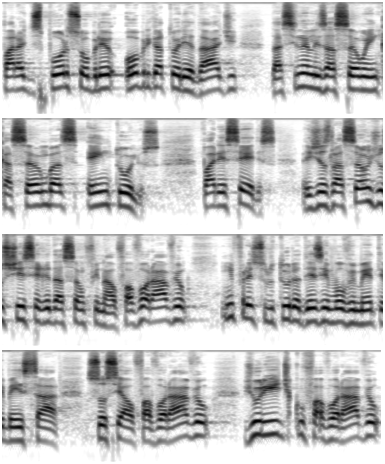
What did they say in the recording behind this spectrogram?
para dispor sobre obrigatoriedade da sinalização em caçambas e entulhos. Pareceres: legislação, justiça e redação final favorável, infraestrutura, desenvolvimento e bem-estar social favorável, jurídico favorável.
